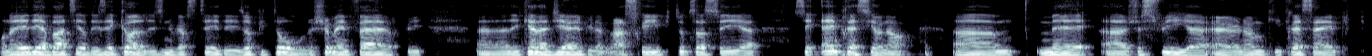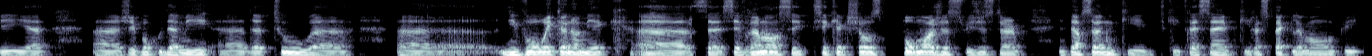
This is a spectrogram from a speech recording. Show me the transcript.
on a aidé à bâtir des écoles, des universités, des hôpitaux, le chemin de fer, puis euh, les Canadiens, puis la brasserie, puis tout ça, c'est euh, impressionnant. Euh, mais je suis un homme qui est très simple, puis j'ai beaucoup d'amis de tout niveau économique. c'est vraiment, c'est quelque chose, pour moi, je suis juste une personne qui, qui, est très simple, qui respecte le monde, puis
